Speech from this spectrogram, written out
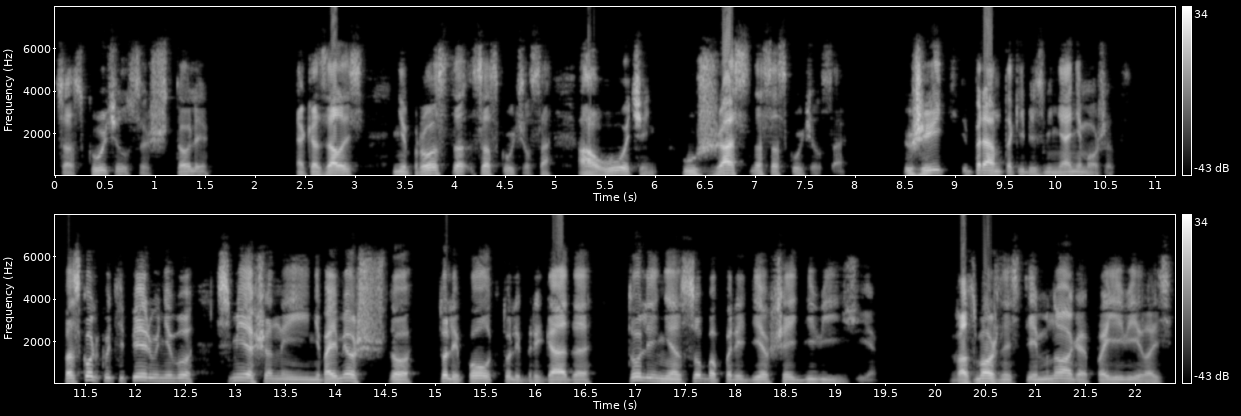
Соскучился, что ли? Оказалось, не просто соскучился, а очень, ужасно соскучился. Жить прям-таки без меня не может, поскольку теперь у него смешанный, не поймешь, что то ли полк, то ли бригада, то ли не особо поредевшая дивизия. Возможностей много появилось,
